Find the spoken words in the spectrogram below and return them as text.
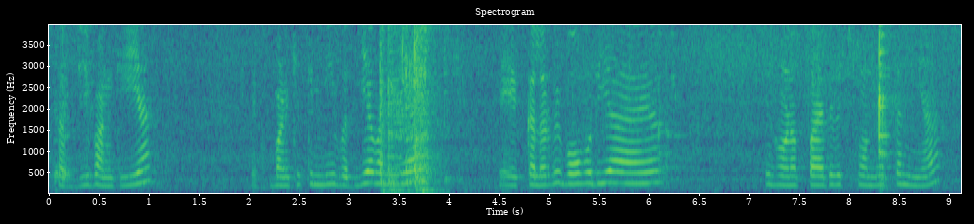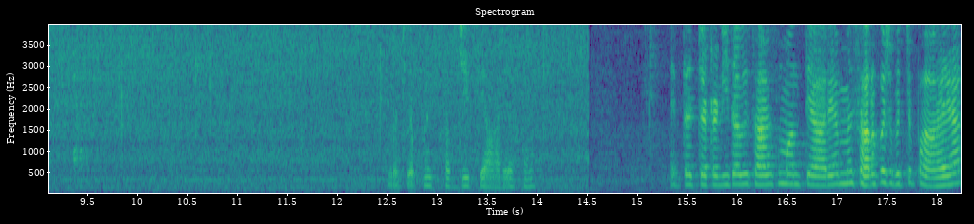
ਸਬਜ਼ੀ ਬਣ ਗਈ ਆ। ਇੱਕ ਬਣ ਕੇ ਕਿੰਨੀ ਵਧੀਆ ਬਣੀ ਆ। ਤੇ ਕਲਰ ਵੀ ਬਹੁਤ ਵਧੀਆ ਆਇਆ ਆ। ਤੇ ਹੁਣ ਆਪਾਂ ਇਹਦੇ ਵਿੱਚ ਪਾਉਂਦੇ ਹਾਂ ਧਨੀਆ। ਲੋ ਜੀ, ਆਪਣੀ ਸਬਜ਼ੀ ਤਿਆਰ ਆ ਹੁਣ। ਇੱਧਰ ਚਟਣੀ ਦਾ ਵੀ ਸਾਰਾ ਸਮਾਨ ਤਿਆਰ ਆ। ਮੈਂ ਸਾਰਾ ਕੁਝ ਵਿੱਚ ਪਾਇਆ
